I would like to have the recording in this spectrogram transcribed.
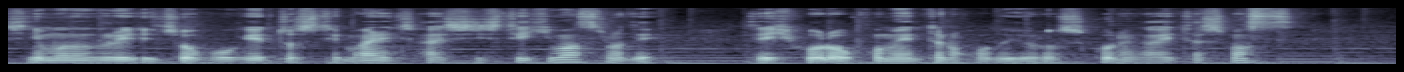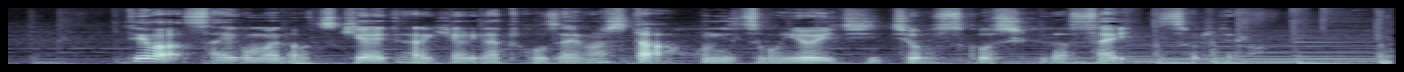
死に物狂いで情報をゲットして毎日配信していきますので、ぜひフォロー、コメントのほどよろしくお願いいたします。では、最後までお付き合いいただきありがとうございました。本日も良い一日をお過ごしください。それでは。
